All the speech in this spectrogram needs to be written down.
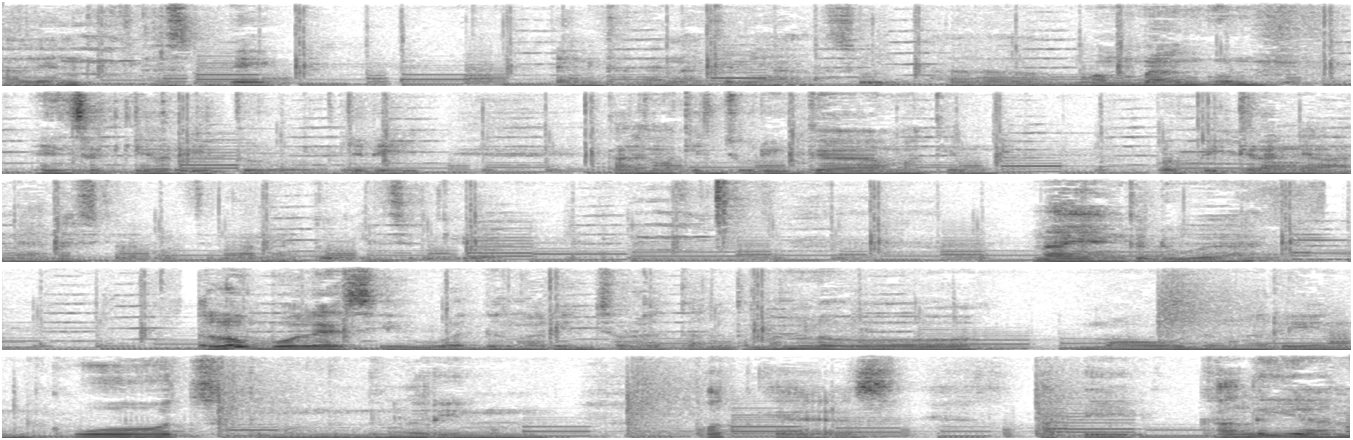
kalian flashback dan kalian akhirnya uh, membangun insecure itu. Jadi kalian makin curiga makin berpikiran yang aneh-aneh segala macam karena itu insecure. Nah yang kedua lo boleh sih buat dengerin curhatan temen lo mau dengerin quotes atau dengerin podcast tapi kalian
